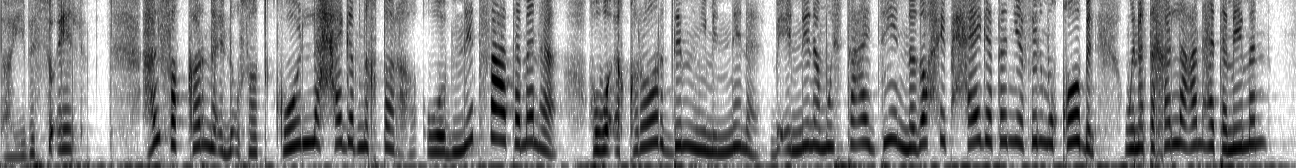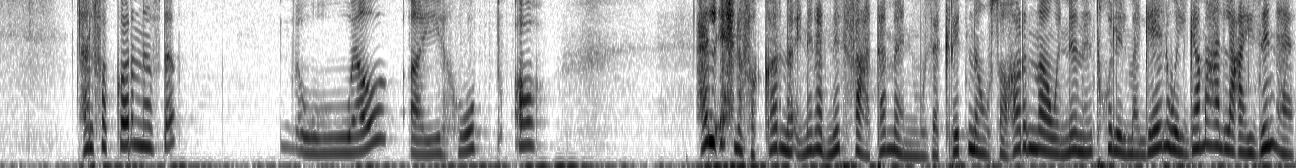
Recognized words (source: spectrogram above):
طيب السؤال هل فكرنا إن قصاد كل حاجة بنختارها وبندفع تمنها؟ هو إقرار ضمني مننا بإننا مستعدين نضحي بحاجة تانية في المقابل ونتخلى عنها تماما؟ هل فكرنا في ده؟ Well I hope آه. هل إحنا فكرنا إننا بندفع تمن مذاكرتنا وسهرنا وإننا ندخل المجال والجامعة اللي عايزينها؟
